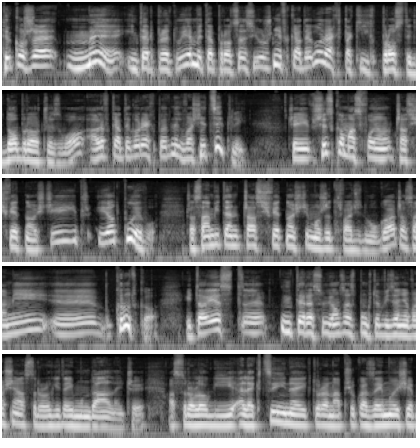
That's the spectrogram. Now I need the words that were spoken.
Tylko, że my interpretujemy te procesy już nie w kategoriach takich prostych, dobro czy zło, ale w kategoriach pewnych właśnie cykli. Czyli wszystko ma swój czas świetności i, i, odpływu. Czasami ten czas świetności może trwać długo, a czasami yy, krótko. I to jest yy, interesujące z punktu widzenia właśnie astrologii tej mundalnej, czy astrologii elekcyjnej, która na przykład zajmuje się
